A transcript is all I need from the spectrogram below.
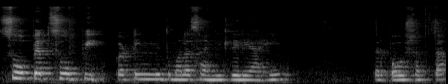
सोप्यात सोपी कटिंग मी तुम्हाला सांगितलेली आहे. तर पाहू शकता.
